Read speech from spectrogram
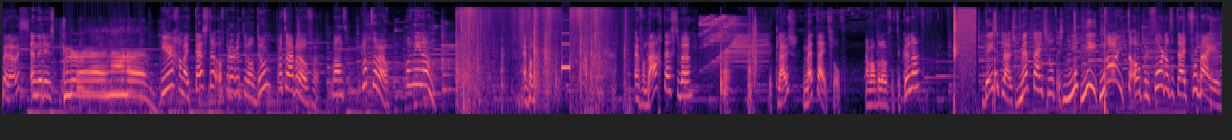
Roos. En dit is... Hier gaan wij testen of producten wel doen wat zij beloven. Want klopt er wel? Of niet dan? En, van... en vandaag testen we de kluis met tijdslot. En wat belooft het te kunnen? Deze kluis met tijdslot is niet, niet, nooit te openen voordat de tijd voorbij is.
